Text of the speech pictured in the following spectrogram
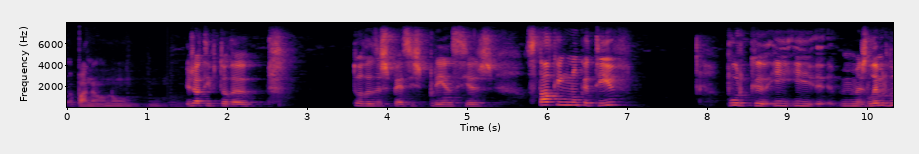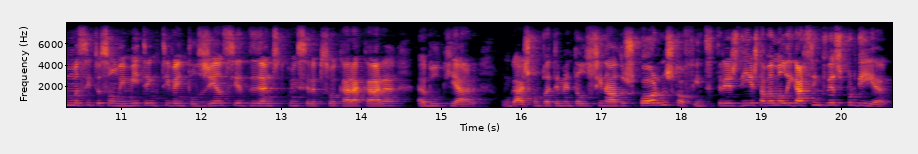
opá, não, não, não. Eu já tive toda, todas as espécies de experiências. Stalking nunca tive, porque, e, e- mas lembro de uma situação limite em que tive a inteligência de, antes de conhecer a pessoa cara a cara, a bloquear. Um gajo completamente alucinado dos cornos, que ao fim de três dias estava-me a ligar cinco vezes por dia.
